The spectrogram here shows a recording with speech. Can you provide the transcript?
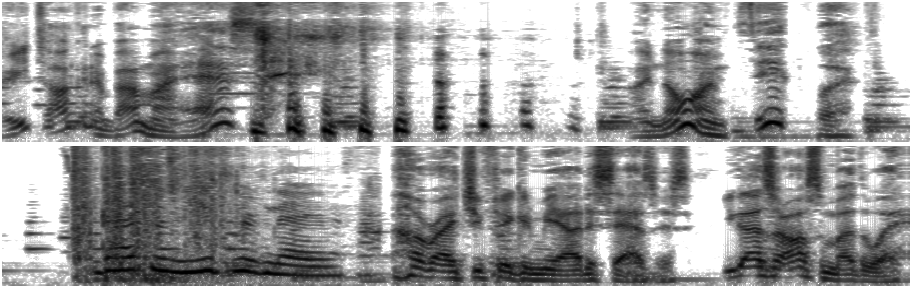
Are you talking about my ass? I know I'm thick, but That's his YouTube name. all right, you figured me out. It's Azers. You guys are awesome, by the way.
